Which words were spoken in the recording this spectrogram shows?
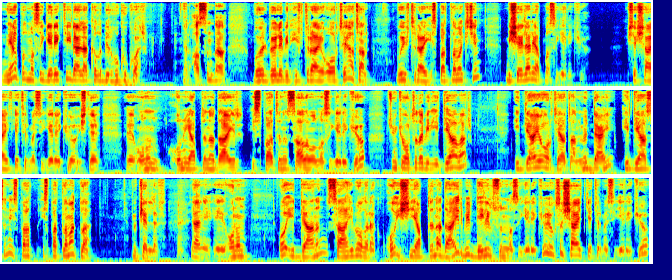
ne yapılması gerektiği ile alakalı bir hukuk var. Yani aslında böyle böyle bir iftirayı ortaya atan bu iftirayı ispatlamak için bir şeyler yapması gerekiyor. İşte şahit getirmesi gerekiyor. İşte e, onun onu yaptığına dair ispatının sağlam olması gerekiyor. Çünkü ortada bir iddia var. İddiayı ortaya atan müddai iddiasını ispat ispatlamakla mükellef. Evet. Yani e, onun o iddianın sahibi olarak o işi yaptığına dair bir delil sunması gerekiyor. Yoksa şahit getirmesi gerekiyor.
